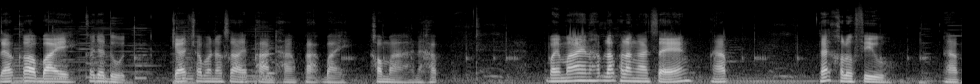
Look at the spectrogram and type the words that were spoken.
แล้วก็ใบก็จะดูดแก๊สคาร์บอนไดออกไซด์ผ่านทางปากใบเข้ามานะครับ ใบไม้นะครับรับพลังงานแสงนะครับ และคลอโรฟิลนะครับ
